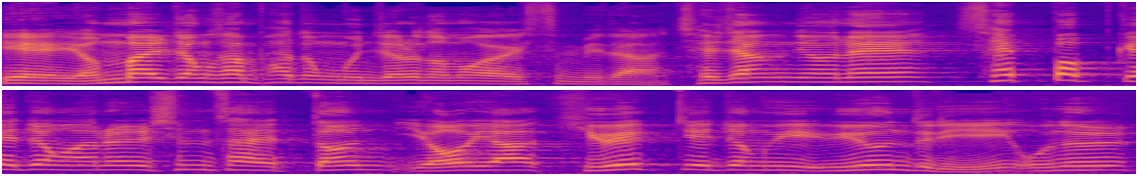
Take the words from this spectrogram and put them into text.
예, 연말정산 파동 문제로 넘어가겠습니다. 재작년에 세법 개정안을 심사했던 여야 기획재정위 위원들이 오늘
